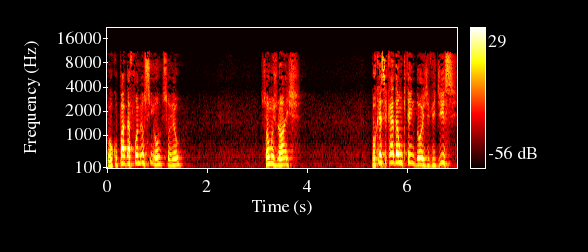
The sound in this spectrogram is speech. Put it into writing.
O ocupado da fome é o Senhor, sou eu. Somos nós. Porque se cada um que tem dois dividisse,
